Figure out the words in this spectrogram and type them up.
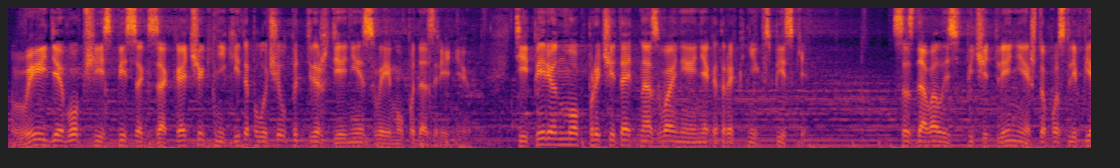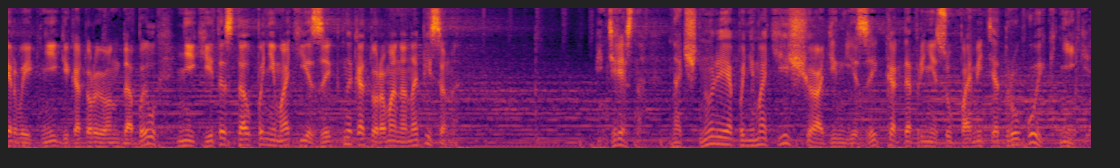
Выйдя в общий список закачек, Никита получил подтверждение своему подозрению. Теперь он мог прочитать названия некоторых книг в списке. Создавалось впечатление, что после первой книги, которую он добыл, Никита стал понимать язык, на котором она написана. Интересно, начну ли я понимать еще один язык, когда принесу память о другой книге?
